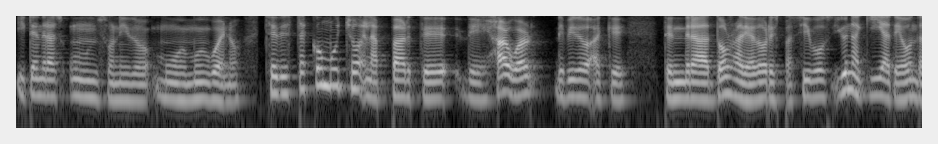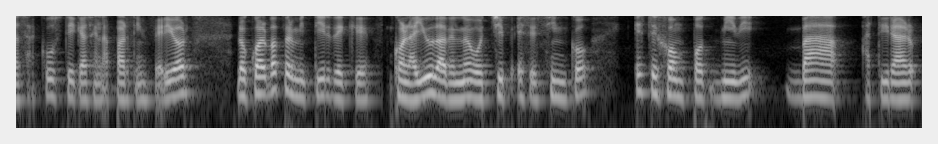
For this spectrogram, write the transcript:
y tendrás un sonido muy muy bueno. Se destacó mucho en la parte de hardware debido a que Tendrá dos radiadores pasivos y una guía de ondas acústicas en la parte inferior, lo cual va a permitir de que con la ayuda del nuevo chip S5, este HomePod MIDI va a tirar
